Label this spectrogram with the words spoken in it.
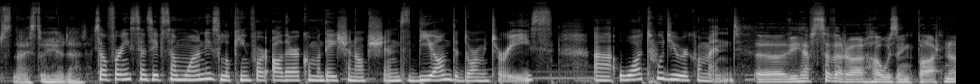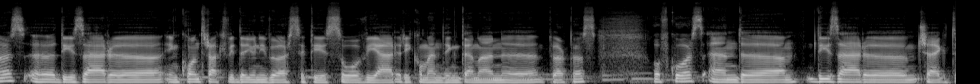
It's nice to hear that. So, for instance, if someone is looking for other accommodation options beyond the dormitories, uh, what would you recommend? Uh, we have several housing partners. Uh, these are uh, in contract with the university, so we are recommending them on uh, purpose, of course. And uh, these are uh, checked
